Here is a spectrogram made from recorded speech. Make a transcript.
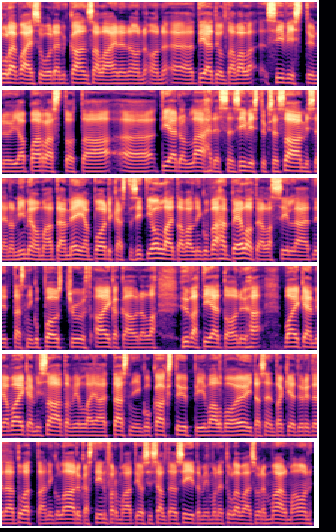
tulevaisuuden kansalainen on, on ö, tietyllä tavalla sivistynyt ja paras tota, ö, tiedon lähde sen sivistyksen saamiseen on nimenomaan tämä meidän podcast. Sitten jollain tavalla niin kuin vähän pelotella sillä, että nyt tässä niin kuin post-truth-aikakaudella hyvä tieto on yhä vaikeammin ja vaikeammin saatavilla ja että tässä niin kuin kaksi tyyppiä valvoo öitä sen takia, että yritetään tuottaa niin kuin laadukasta informaatiosisältöä siitä, millainen tulevaisuuden maailma on.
